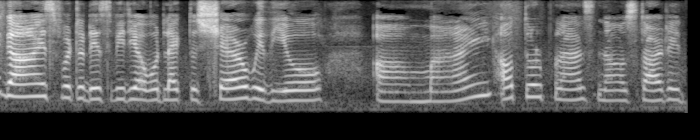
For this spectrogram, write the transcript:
Hi guys, for today's video, I would like to share with you uh, my outdoor plants now started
